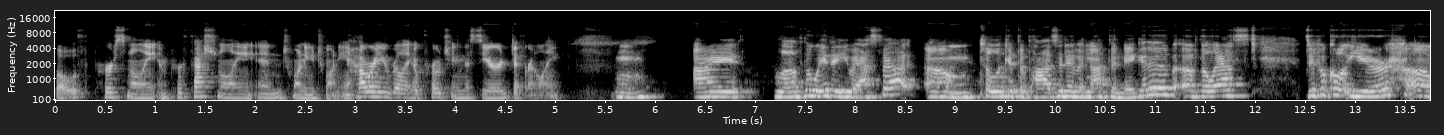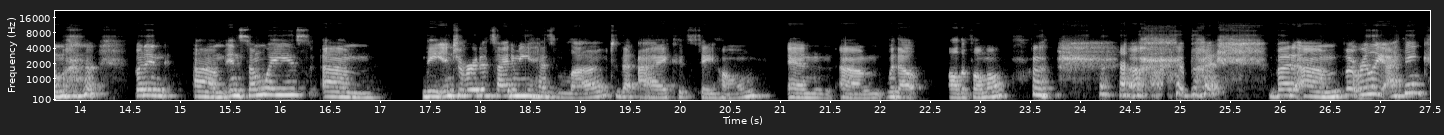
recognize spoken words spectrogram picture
both personally and professionally in 2020? How are you really approaching this year differently? Mm, I love the way that you asked that um, to look at the positive and not the negative of the last difficult year. Um, but in um, in some ways, um, the introverted side of me has loved that I could stay home and um, without all the FOMO. uh, but but um, but really, I think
